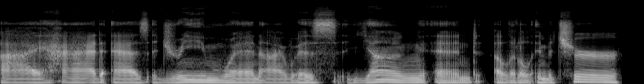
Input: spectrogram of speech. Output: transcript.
I had as a dream when I was young and a little immature,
